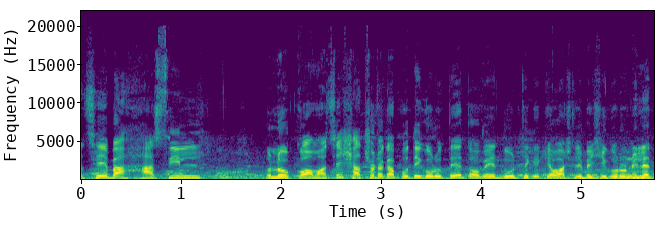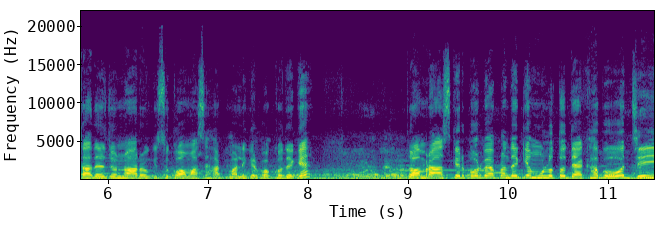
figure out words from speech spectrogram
আছে বা হাসিল হলো কম আছে। সাতশো টাকা প্রতি গরুতে, তবে দূর থেকে কেউ আসলে বেশি গরু নিলে তাদের জন্য আরও কিছু কম আছে হাট মালিকের পক্ষ থেকে। তো আমরা আজকের পর্বে আপনাদেরকে মূলত দেখাবো যেই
